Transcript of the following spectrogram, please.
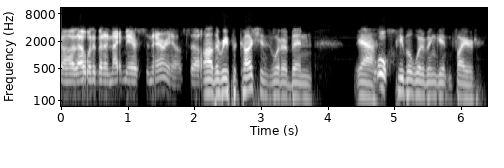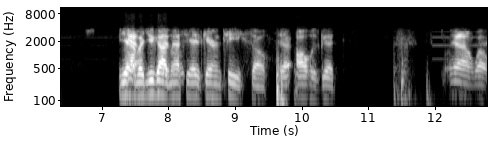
uh, that would have been a nightmare scenario. So, uh, the repercussions would have been, yeah, Oof. people would have been getting fired. Yeah, Yeah. but you got Yeah, but- Messier's guarantee, so yeah, all was good. yeah, well,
